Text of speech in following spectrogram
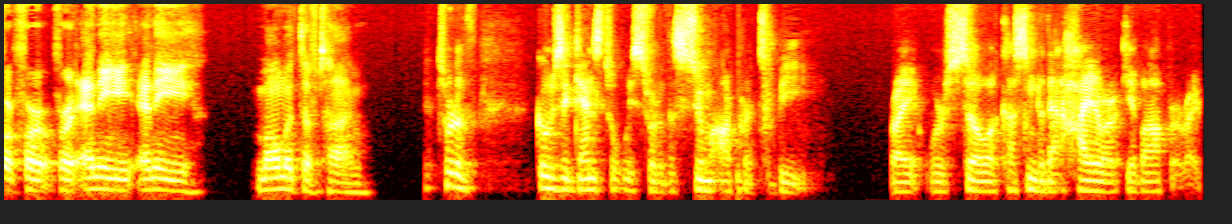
for, for, for any any moment of time. It sort of goes against what we sort of assume opera to be, right? We're so accustomed to that hierarchy of opera, right?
